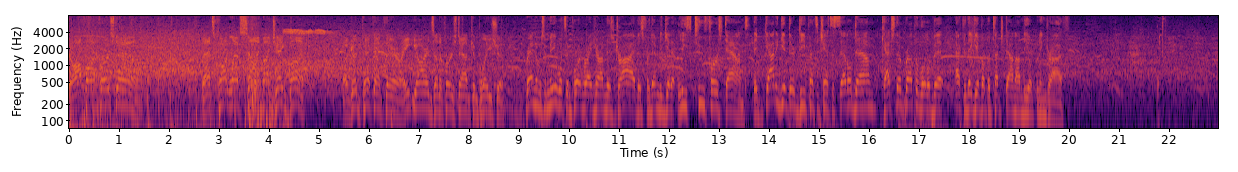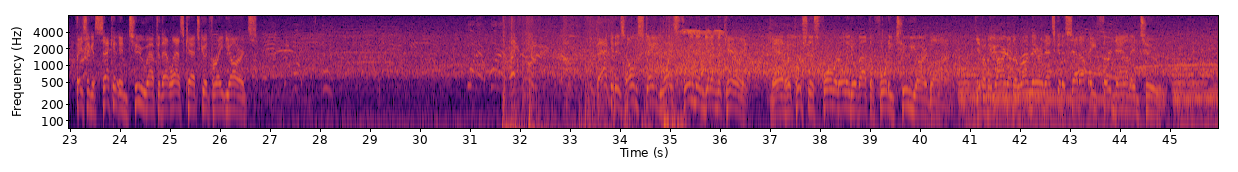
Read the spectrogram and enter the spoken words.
Goff on first down. That's caught left side by Jake Butt. A good pickup there. Eight yards on the first down completion. Brandon, to me, what's important right here on this drive is for them to get at least two first downs. They've got to give their defense a chance to settle down, catch their breath a little bit after they give up a touchdown on the opening drive. Facing a second and two after that last catch, good for eight yards. His home state, Royce Freeman getting the carry. And he'll push this forward only to about the 42-yard line. Give him a yard on the run there, and that's going to set up a third down and two.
